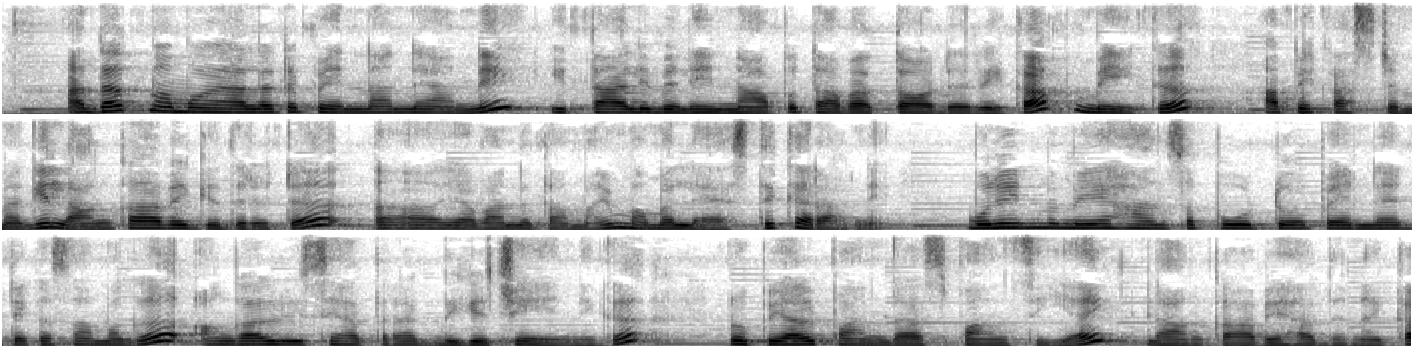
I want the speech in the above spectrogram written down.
අදත් මම ඔයාලට පෙන්න්න යන්නේ ඉතාලි වෙලින් ආපු තවත් ඕඩර් එකක් මේක අපේ කස්ටමගේ ලංකාවේ ගෙදරට යවන්න තමයි මම ලෑස්ති කරන්නේ. මුලින්ම මේ හංස පූට්ටුව පෙන්ඩෙන්ට් එක සමඟ අඟල් විසි හතරක් දිග චේන් එක රුපියල් පන්දස් පන්සියයි ලංකාවේ හදන එකක්.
